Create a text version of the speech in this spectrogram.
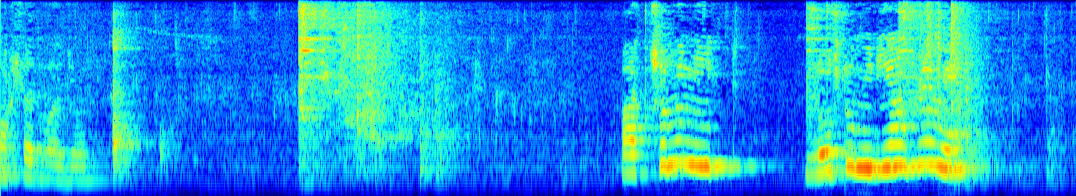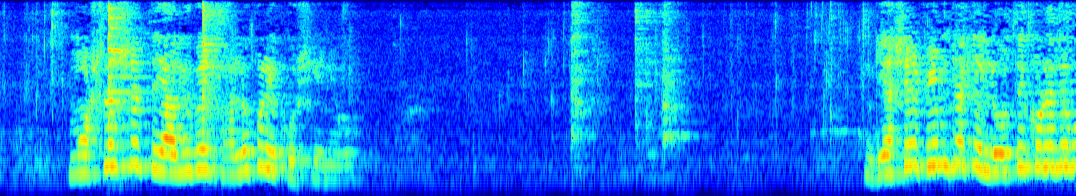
মশলা ধোয়া জল। পাঁচ ছ মিনিট লো টু মিডিয়াম ফ্লেমে মশলার সাথে আলু বেশ ভালো করে কষিয়ে নেব। গ্যাসের ফ্লেমটাকে লোতে করে দেব।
